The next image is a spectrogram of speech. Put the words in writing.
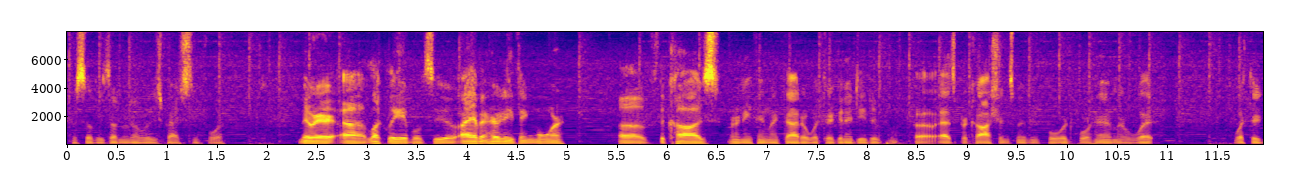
facilities. I don't know what he was practicing for. They were uh, luckily able to. I haven't heard anything more of the cause or anything like that, or what they're going to do to uh, as precautions moving forward for him, or what what they're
